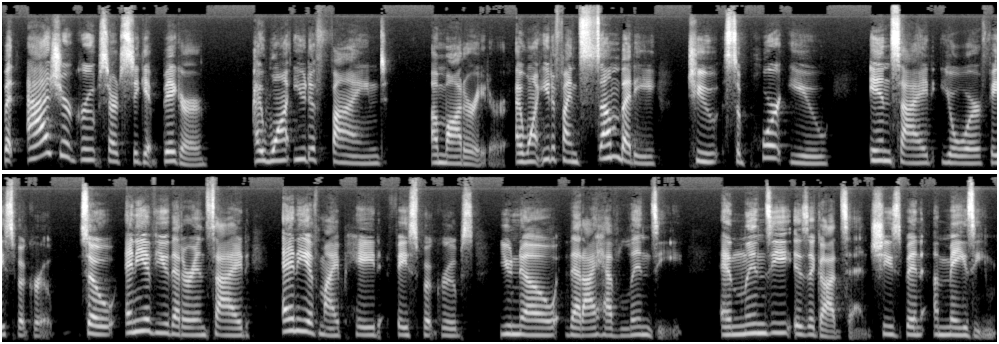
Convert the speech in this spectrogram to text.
But as your group starts to get bigger, I want you to find a moderator. I want you to find somebody to support you inside your Facebook group. So, any of you that are inside any of my paid Facebook groups, you know that I have Lindsay, and Lindsay is a godsend. She's been amazing.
